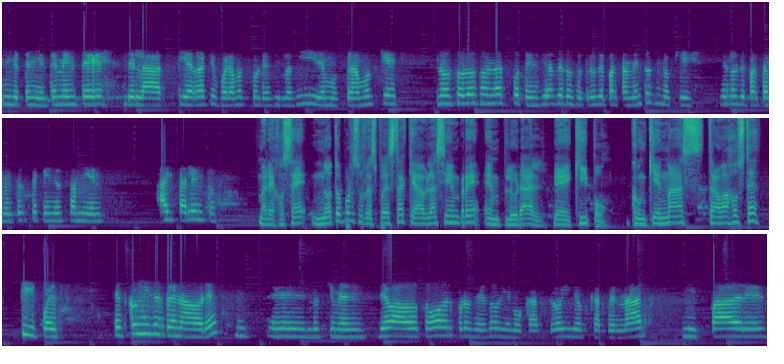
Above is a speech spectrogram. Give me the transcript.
independientemente de la tierra que fuéramos, por decirlo así, y demostramos que no solo son las potencias de los otros departamentos, sino que en los departamentos pequeños también hay talento. María José, noto por su respuesta que habla siempre en plural, de equipo. ¿Con quién más trabaja usted? Sí, pues es con mis entrenadores, eh, los que me han llevado todo el proceso, Diego Castro y Oscar Bernal, mis padres,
